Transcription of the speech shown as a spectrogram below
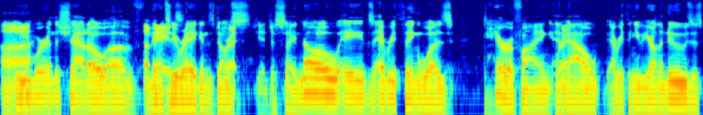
We uh, were in the shadow of, of Nancy AIDS. Reagan's "Don't Right. s- just say no AIDS." Everything was terrifying, and Right. now everything you hear on the news is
